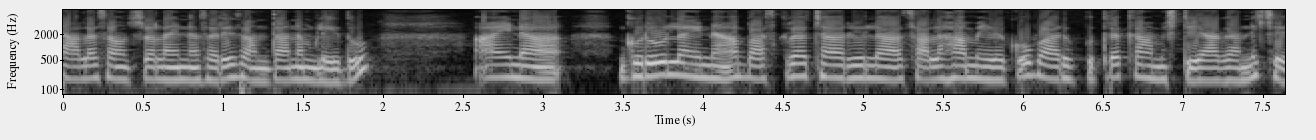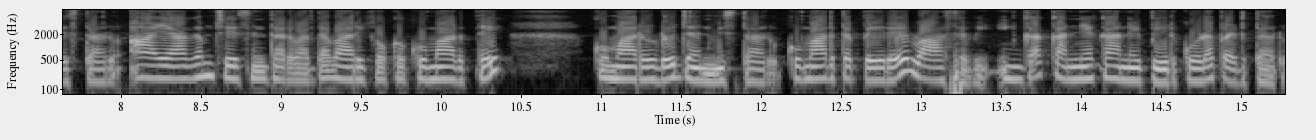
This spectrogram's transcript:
చాలా సంవత్సరాలైనా సరే సంతానం లేదు. ఆయన గురువులైన భాస్కరాచార్యుల సలహా మేరకు వారు పుత్రకామిష్టి యాగాన్ని చేస్తారు. ఆ యాగం చేసిన తర్వాత వారికి ఒక కుమార్తె కుమారుడు జన్మిస్తారు. కుమార్తె పేరే వాసవి. ఇంకా కన్యక అనే పేరు కూడా పెడతారు.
